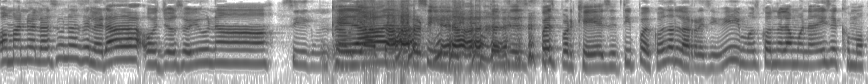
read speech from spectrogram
o Manuela es una acelerada o yo soy una sí, quedada, sí, quedada. entonces pues porque ese tipo de cosas las recibimos cuando la mona dice como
